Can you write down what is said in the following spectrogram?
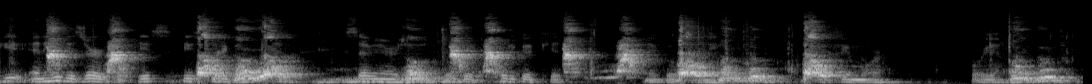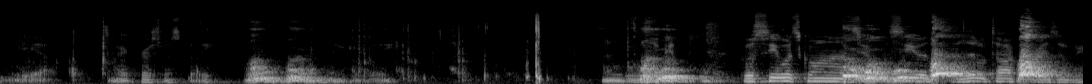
he, and he deserves it. He's he's pretty good. Seven years old, pretty good, pretty good kid. You go. A few more for you. Yeah. Merry Christmas, buddy. Thank you, buddy. And we'll see what's going on. See, see what the little talker is over here.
